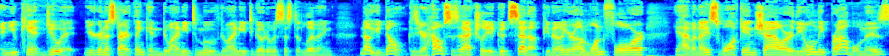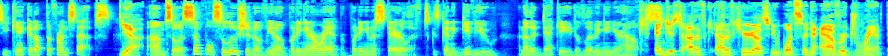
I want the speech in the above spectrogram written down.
and you can't do it, you're going to start thinking, do I need to move? Do I need to go to assisted living? No, you don't, because your house is actually a good setup. You know, you're on one floor, you have a nice walk in shower. The only problem is you can't get up the front steps. Yeah. Um, so a simple solution of, you know, putting in a ramp or putting in a stair lift is going to give you another decade of living in your house. And just out of out of curiosity, what's an average ramp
